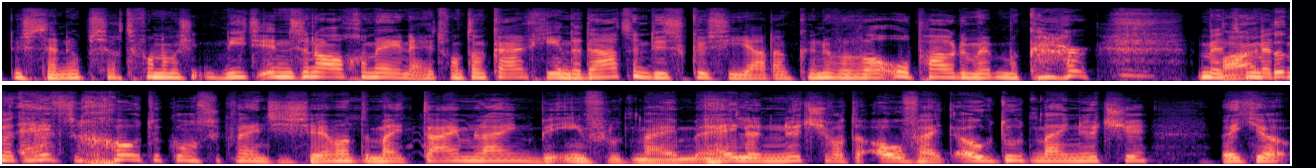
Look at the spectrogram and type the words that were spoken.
Dus ten opzichte van de machine. Niet in zijn algemeenheid. Want dan krijg je inderdaad een discussie. Ja, dan kunnen we wel ophouden met elkaar. Met, maar met dat elkaar. heeft grote consequenties. Hè? Want mijn timeline beïnvloedt mij. Mijn hele nutje, wat de overheid ook doet, mijn nutje, weet je,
